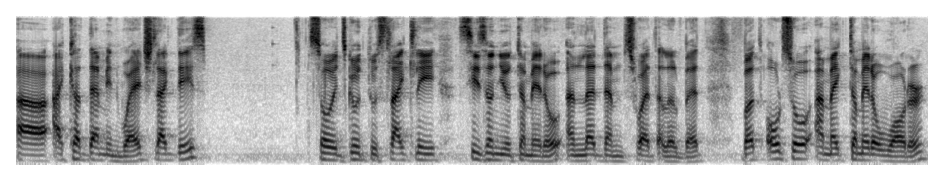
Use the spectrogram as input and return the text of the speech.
uh, I cut them in wedge like this. So it's good to slightly season your tomato and let them sweat a little bit. But also I make tomato water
